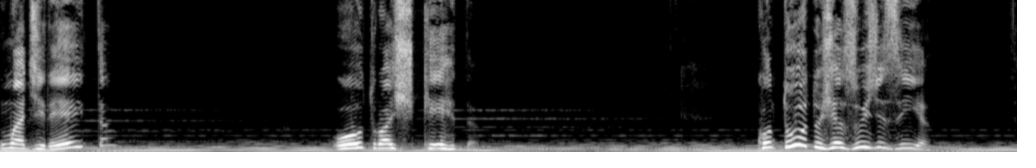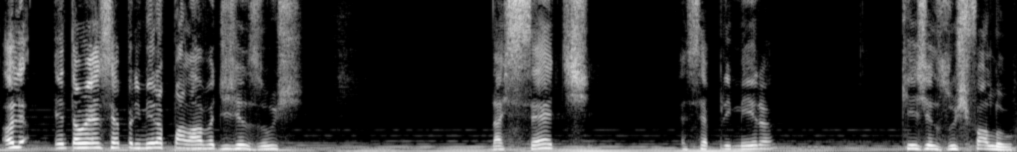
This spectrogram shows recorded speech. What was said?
um à direita, outro à esquerda. Contudo, Jesus dizia: Olha, então, essa é a primeira palavra de Jesus. Das sete, essa é a primeira que Jesus falou.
